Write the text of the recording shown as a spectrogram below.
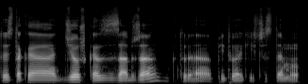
To jest taka dziążka z Zabrza, która pitła jakiś czas temu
